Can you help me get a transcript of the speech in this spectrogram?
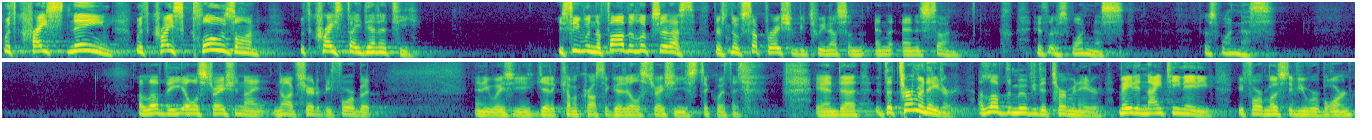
with Christ's name, with Christ's clothes on, with Christ's identity. You see, when the Father looks at us, there's no separation between us and, and, and His Son. There's oneness. There's oneness. I love the illustration. I know I've shared it before, but anyways, you get to come across a good illustration, you stick with it. And uh, The Terminator. I love the movie The Terminator, made in 1980, before most of you were born.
